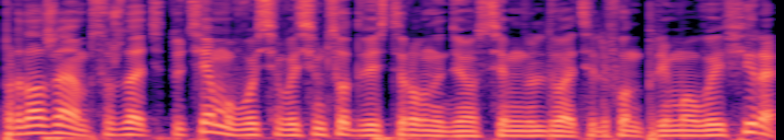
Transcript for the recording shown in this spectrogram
Продолжаем обсуждать эту тему. 8 800 200 ровно 9702, телефон прямого эфира.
